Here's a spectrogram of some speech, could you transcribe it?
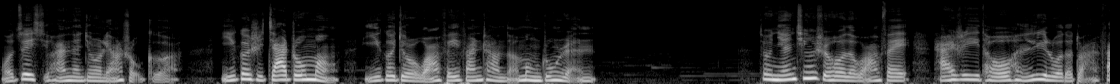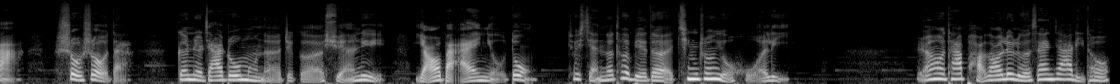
我最喜欢的就是两首歌，一个是《加州梦》，一个就是王菲翻唱的《梦中人》。就年轻时候的王菲，还是一头很利落的短发，瘦瘦的。跟着《加州梦》的这个旋律摇摆扭动，就显得特别的青春有活力。然后他跑到六六三家里头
